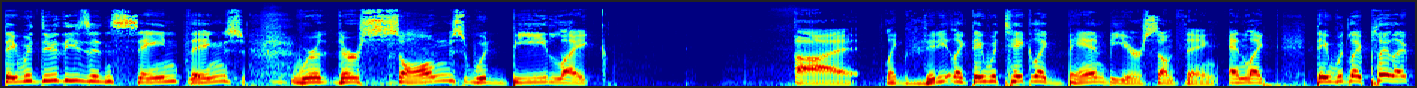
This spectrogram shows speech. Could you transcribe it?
they would do these insane things where their songs would be like uh like video like they would take like Bambi or something and like they would like play like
